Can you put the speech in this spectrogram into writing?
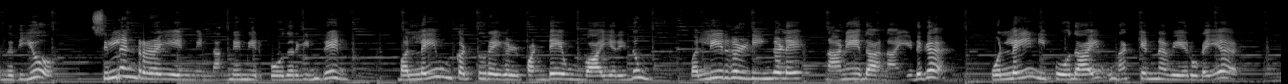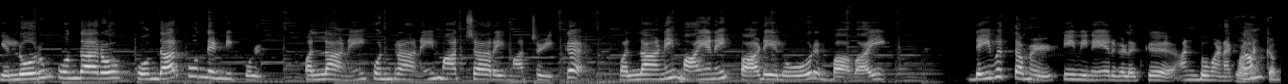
உறங்குதியோ சில்லென்றழையேன் மின் அங்கைமீர் போதர்கின்றேன். வல்லை உன் கட்டுரைகள் பண்டே உன் வாயறிதும். வல்லீர்கள் நீங்களே நானேதான் ஆயிடுக ஒல்லை நீ போதாய் உனக்கென்ன வேறுடைய? எல்லோரும் போந்தாரோ? போந்தார் போந்தெண்ணிக்குள். வல்லானை கொன்றானை மாற்றாரை மாற்றழிக்க. வல்லானை மாயனை பாடேலோர் எம்பாவாய் தெய்வத்தமிழ் டிவி நேயர்களுக்கு அன்பு வணக்கம்.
